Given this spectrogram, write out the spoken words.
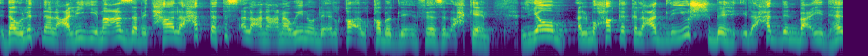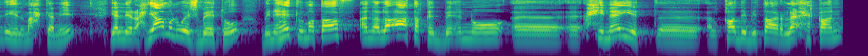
دولتنا العلية ما عذبت حالها حتى تسأل عن عناوينهم لإلقاء القبض لإنفاذ الأحكام. اليوم المحقق العدلي يشبه إلى حد بعيد هذه المحكمة يلي رح يعمل واجباته. بنهاية المطاف أنا لا أعتقد بأنه آه، آه، حماية القاضي بطار لاحقا.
